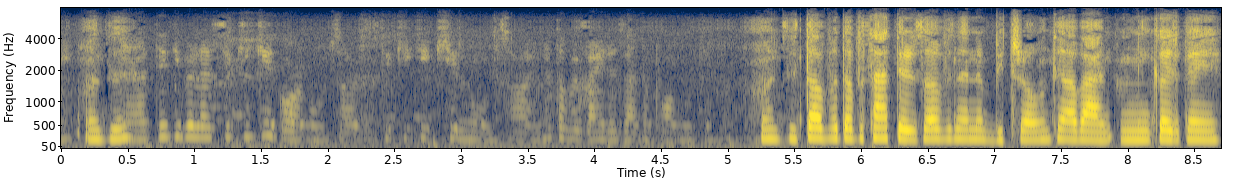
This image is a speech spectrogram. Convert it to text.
नि त्यति बेला चाहिँ के के गर्नुहुन्छ? जस्तै के के खेल्नुहुन्छ? होइन तपाईँ बाहिर जानु पाउनुहुँदैन हजुर तब तब साथीहरू सबैजना भित्र आउँथ्यो अब हामी कहिले काहीँ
